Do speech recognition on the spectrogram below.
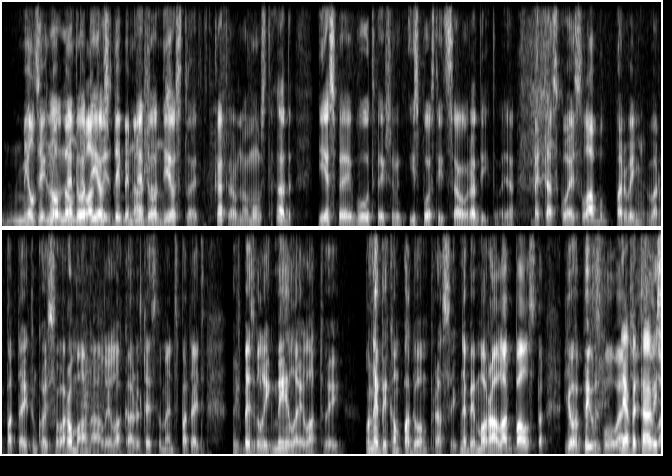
milzīgi nu, nedod Dievs, nedod Dievs, lai katram no mums tāda iespēja būt, veikšana, izpostīt savu radīto. Ja. Bet tas, ko es labu par viņu varu pateikt, un ko es savā romānā Lielā Karaļa testaments pateicu, viņš bezgalīgi mīlēja Latviju Un nebija kam padomu prasīt, nebija morāla atbalsta, jo bija uzbūvēta. Jā, bet tā, vis,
